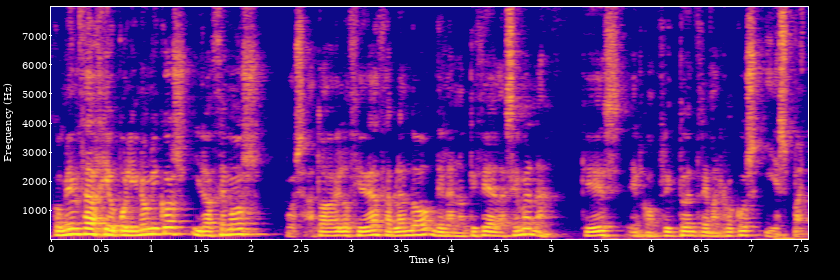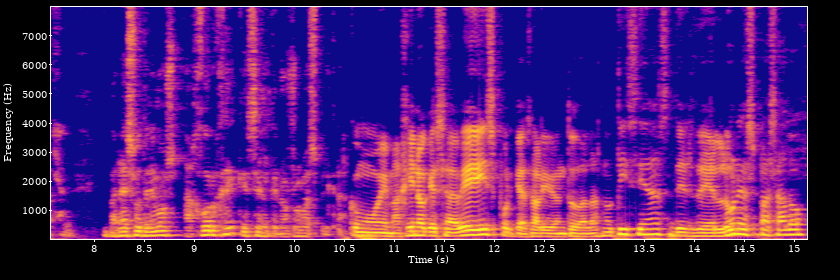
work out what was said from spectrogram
Comienza Geopolinómicos y lo hacemos pues a toda velocidad hablando de la noticia de la semana, que es el conflicto entre Marruecos y España. Y para eso tenemos a Jorge, que es el que nos lo va a explicar. Como imagino que sabéis, porque ha salido en todas las noticias, desde el lunes pasado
